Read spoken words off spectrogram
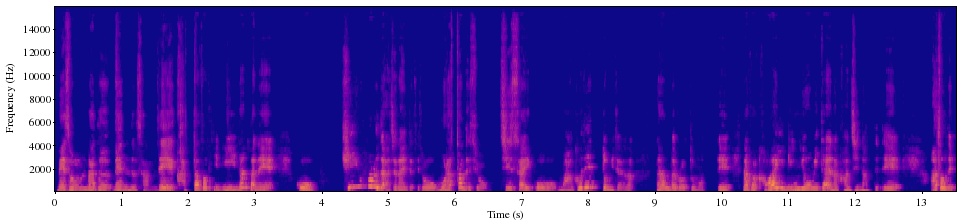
メゾンラドメンヌさんで買った時に、なんかね、こう、キーホルダーじゃないんだけど、もらったんですよ。小さい、こう、マグネットみたいな、なんだろうと思って、なんか可愛い人形みたいな感じになってて、後で、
